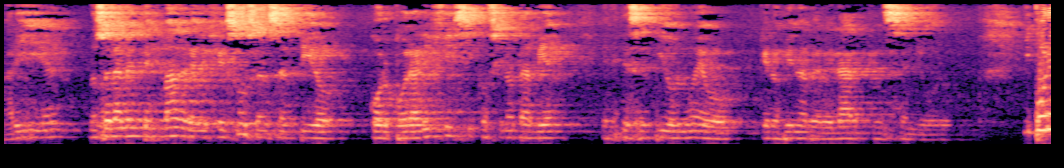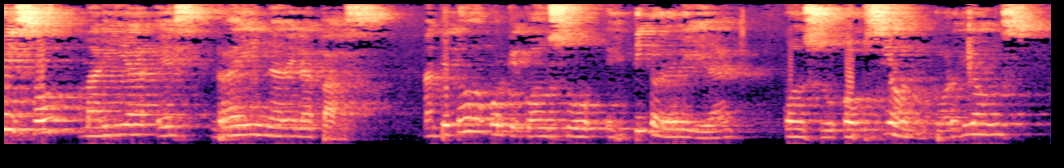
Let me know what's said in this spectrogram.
María, no solamente es madre de Jesús en sentido corporal y físico, sino también en este sentido nuevo que nos viene a revelar el Señor. Y por eso María es reina de la paz. Ante todo porque con su estilo de vida, con su opción por Dios,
